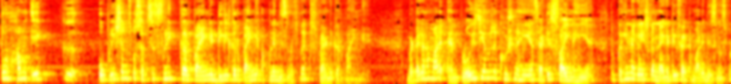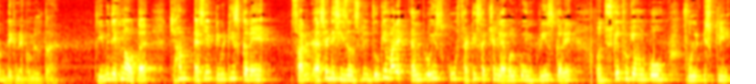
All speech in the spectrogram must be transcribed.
तो हम एक ऑपरेशन को सक्सेसफुली कर पाएँगे डील कर पाएँगे, अपने बिज़नेस को एक्सपेंड कर पाएँगे। बट अगर हमारे एम्प्लॉयज़ ही हमसे खुश नहीं है सेटिस्फाई नहीं है तो कहीं ना कहीं इसका नेगेटिव इफ़ेक्ट हमारे बिज़नेस पर देखने को मिलता है। तो ये भी देखना होता है कि हम ऐसी एक्टिविटीज़ करें, सारे ऐसे डिसीजंस लें जो कि हमारे एम्प्लॉयज़ को सेटिस्फेक्शन लेवल को इंक्रीज़ करें और जिसके थ्रू कि हम उनको फुल स्किल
